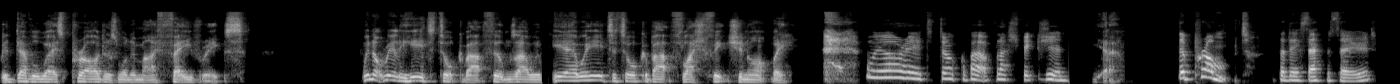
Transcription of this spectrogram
The Devil Wears Prada is one of my favourites. We're not really here to talk about films, are we? Yeah, we're here to talk about flash fiction, aren't we? we are here to talk about flash fiction. Yeah. The prompt for this episode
